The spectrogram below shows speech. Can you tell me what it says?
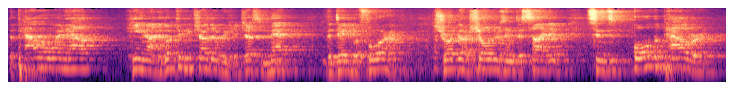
the power went out. He and I looked at each other. We had just met the day before, shrugged our shoulders, and decided since all the power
